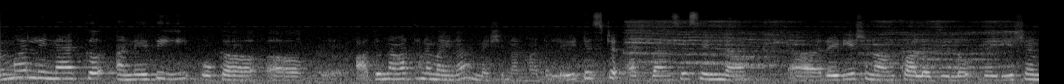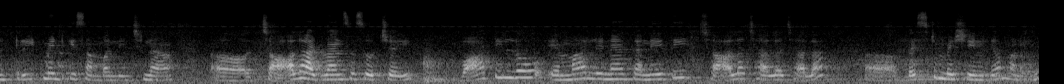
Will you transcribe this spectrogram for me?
ఎంఆర్ లినాక్ అనేది ఒక అధునాతనమైన మెషిన్ అనమాట లేటెస్ట్ అడ్వాన్సెస్ ఇన్ రేడియేషన్ ఆంకాలజీలో రేడియేషన్ ట్రీట్మెంట్కి సంబంధించిన చాలా అడ్వాన్సెస్ వచ్చాయి. వాటిల్లో ఎంఆర్ లినాక్ అనేది చాలా చాలా చాలా బెస్ట్ మెషిన్గా మనము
